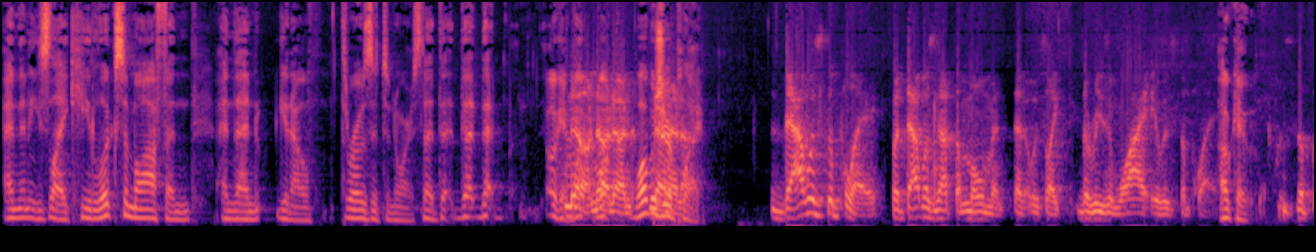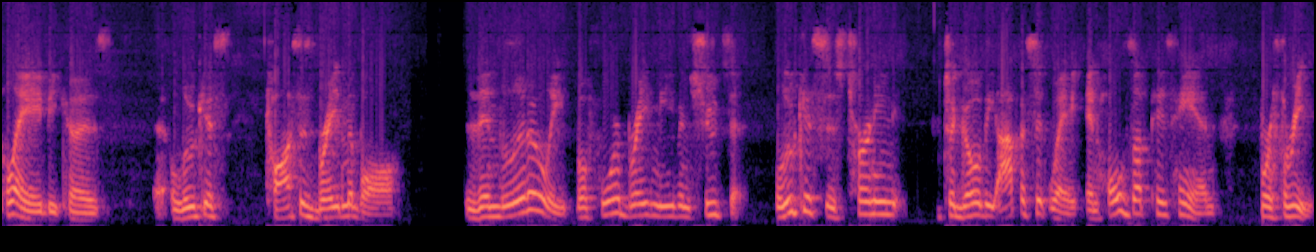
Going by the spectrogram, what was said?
and then he's like he looks him off, and and then you know throws it to Norris. That that that, that okay. No, what, no, no, What was no, your no, no. That was the play, but that was not the moment that it was like the reason why it was the play. Okay, It was the play because uh, Lucas tosses Braden the ball. Then, literally, before Braden even shoots it, Lucas is turning to go the opposite way and holds up his hand for three.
